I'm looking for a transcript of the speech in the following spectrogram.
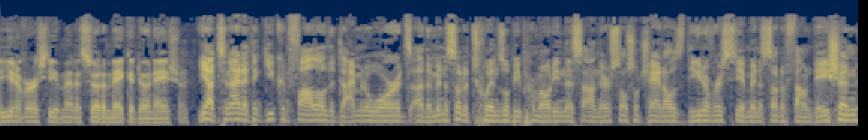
the University of Minnesota make a donation? Yeah, tonight I think you can follow the Diamond Awards. Uh, the Minnesota Twins will be promoting this on their social channels. The University of Minnesota Foundation.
